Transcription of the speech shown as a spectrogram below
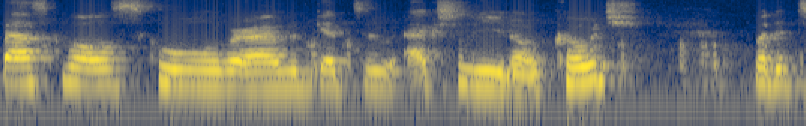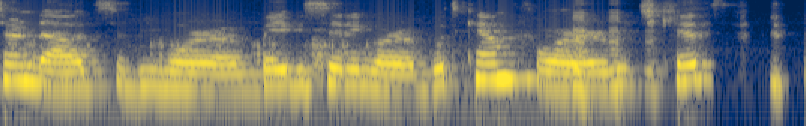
basketball school where I would get to actually, you know, coach. But it turned out to be more a babysitting or a boot camp for rich kids.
